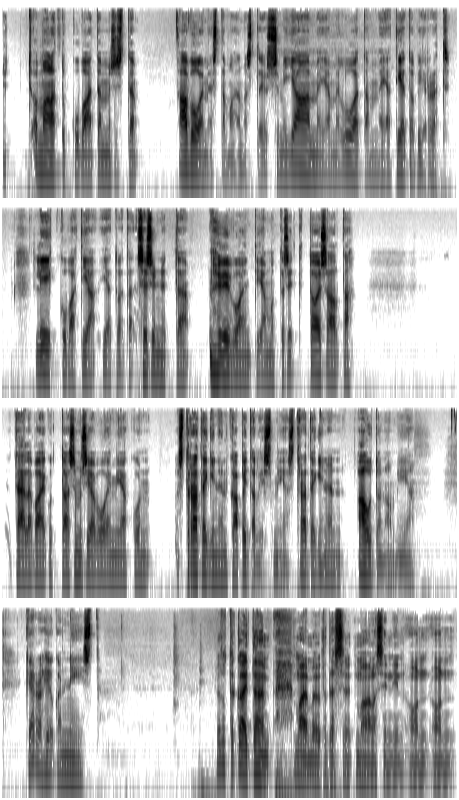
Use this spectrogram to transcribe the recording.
Nyt on maalattu kuvaa tämmöisestä avoimesta maailmasta, jossa me jaamme ja me luotamme ja tietovirrat liikkuvat ja, ja tuota, se synnyttää hyvinvointia, mutta sitten toisaalta täällä vaikuttaa semmoisia voimia kuin strateginen kapitalismi ja strateginen autonomia – Kerro hiukan niistä. No totta kai tämä maailma, jota tässä nyt maalasin, niin on, on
